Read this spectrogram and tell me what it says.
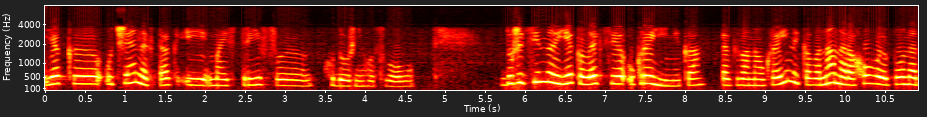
як учених, так і майстрів художнього слова. Дуже цінною є колекція Україніка, так звана Україніка, вона нараховує понад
